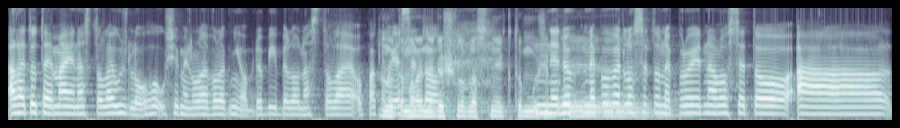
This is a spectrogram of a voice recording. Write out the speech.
ale to téma je na stole už dlouho, už je minulé volební období bylo na stole, opakuje ano, se to. nedošlo vlastně k tomu, že Nedo, by... Nepovedlo se to, neprojednalo se to a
